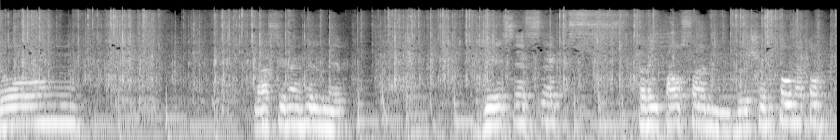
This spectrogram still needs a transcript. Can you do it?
yung klase ng helmet, GSSX 3000 version 2 na to.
